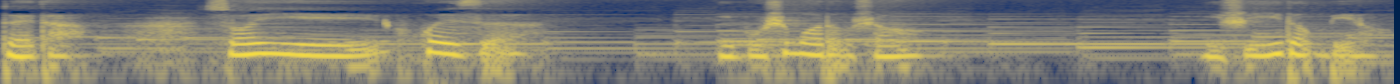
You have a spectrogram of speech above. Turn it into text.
对的，所以惠子，你不是末等生，你是一等兵。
